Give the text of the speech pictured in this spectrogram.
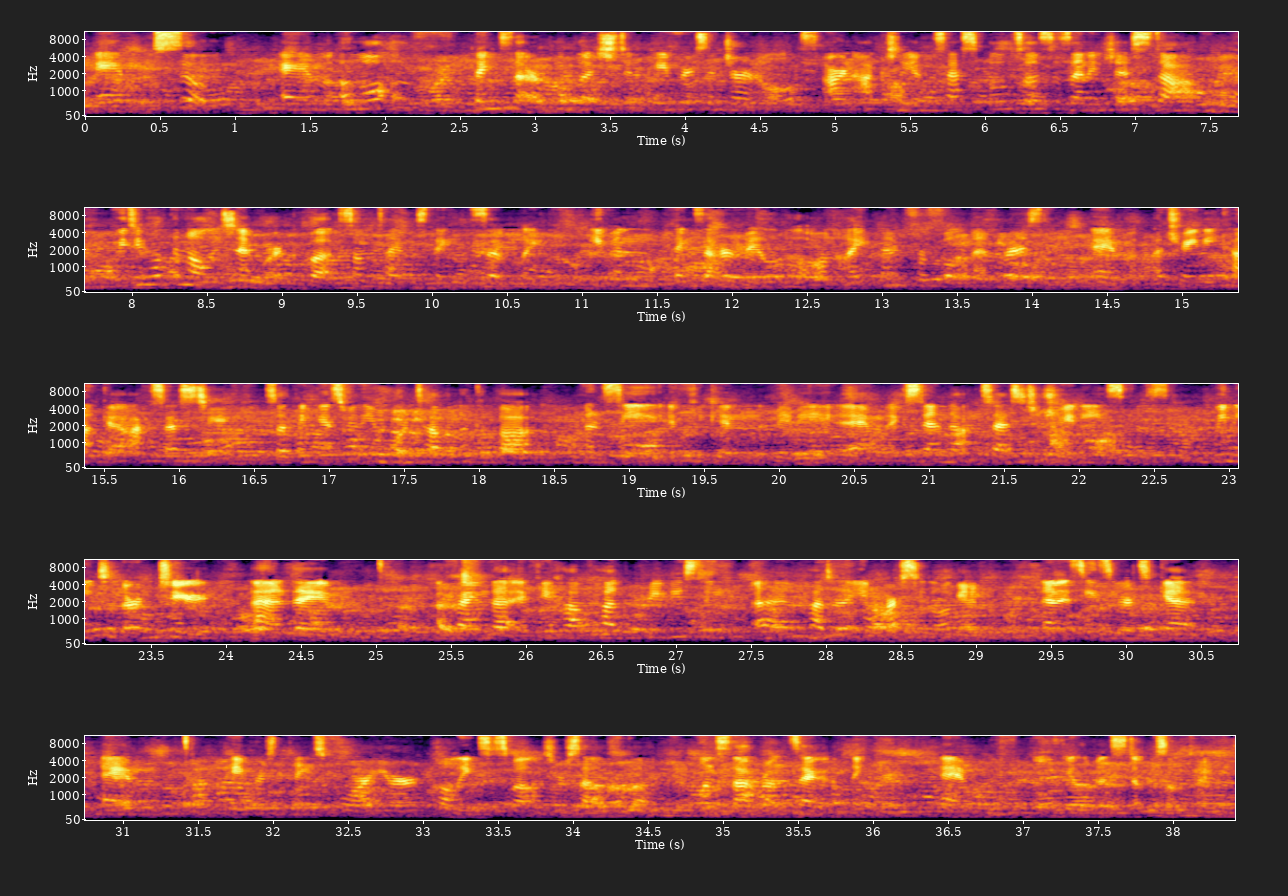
Um, so, um, a lot of things that are published in papers and journals aren't actually accessible to us as NHS staff. We do have the Knowledge Network, but sometimes things that, like, even things that are available on IPEM for full members, um, a trainee can't get access to. So I think it's really important to have a look at that and see if you can maybe um, extend access to trainees because we need to learn too. And um, if you have had previously uh, had a university login, then it's easier to get um, papers and things for your colleagues as well as yourself. But once that runs out, I think um, we'll feel a bit stuck sometimes.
